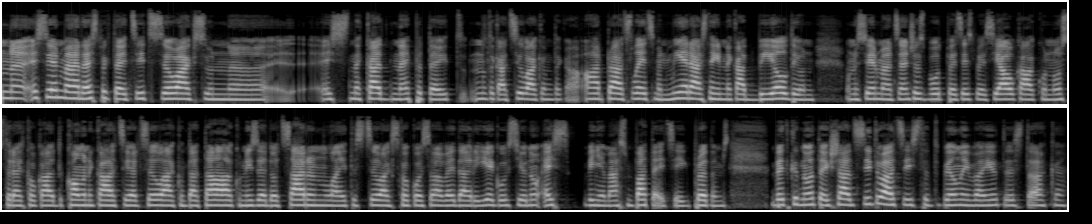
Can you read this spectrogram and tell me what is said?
un uh, es vienmēr respektēju citus cilvēkus, un uh, es nekad nepateiktu nu, tā kā cilvēkam tā kā ārprāts lietas man mierā. Es negribu nekādu bildi, un, un es vienmēr cenšos būt pēc iespējas jaukāk un uzturēt kaut kādu komunikāciju ar cilvēku un tā tālāk, un izveidot sarunu, lai tas cilvēks kaut ko savā veidā arī iegūst. Jo nu, es viņiem esmu pateicīga, protams. Bet, kad notiek šādas situācijas, tad tu pilnībā jūties tā, ka.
